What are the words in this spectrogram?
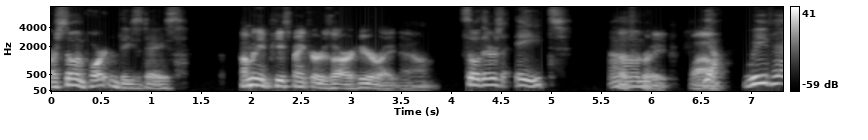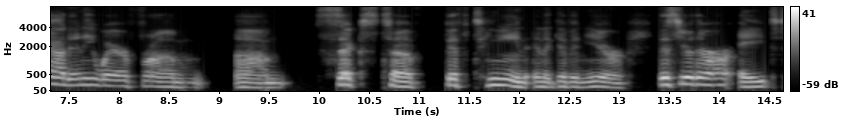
are so important these days. How many peacemakers are here right now? So there's 8 that's um, great. Wow. Yeah, we've had anywhere from um, six to 15 in a given year. This year there are eight.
